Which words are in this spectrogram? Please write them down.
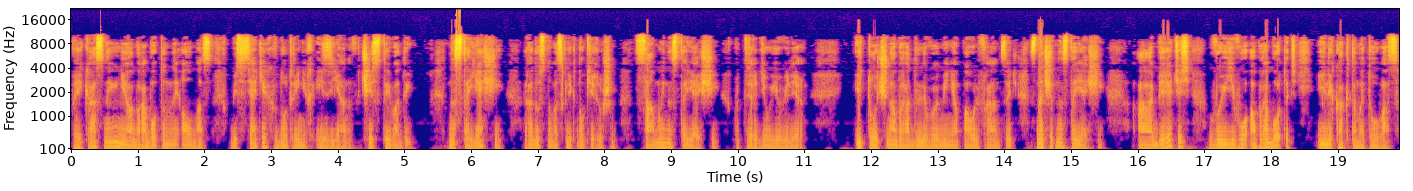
Прекрасный необработанный алмаз, без всяких внутренних изъянов, чистой воды». «Настоящий?» — радостно воскликнул Кирюшин. «Самый настоящий», — подтвердил ювелир. «И точно обрадовали вы меня, Пауль Францевич. Значит, настоящий. А беретесь вы его обработать? Или как там это у вас?»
